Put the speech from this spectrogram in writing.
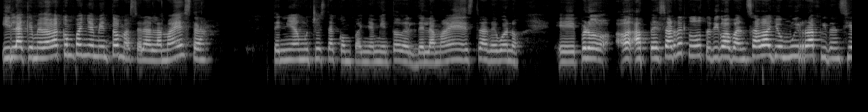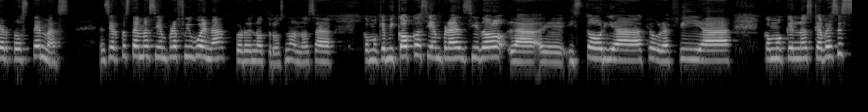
Y la que me daba acompañamiento más era la maestra. Tenía mucho este acompañamiento de, de la maestra, de bueno, eh, pero a pesar de todo, te digo, avanzaba yo muy rápido en ciertos temas en ciertos temas siempre fui buena, pero en otros no, ¿no? O sea, como que mi coco siempre ha sido la eh, historia, geografía, como que en los que a veces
